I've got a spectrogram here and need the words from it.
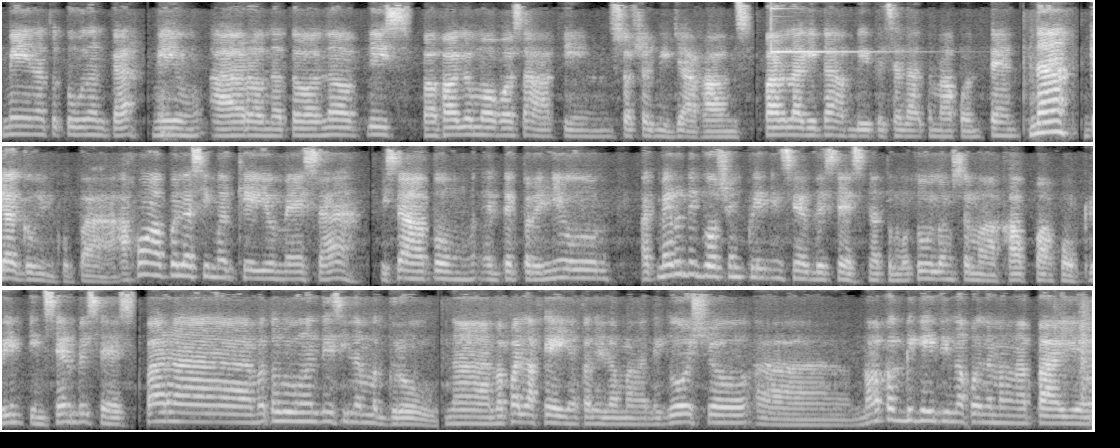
may natutunan ka ngayong araw na to. No, please, pa-follow mo ako sa aking social media accounts para lagi kang updated sa lahat ng mga content na gagawin ko pa. Ako nga pala si Marqueo Mesa, isa pong entrepreneur at meron negosyong printing services na tumutulong sa mga kapwa ko printing services para matulungan din silang mag-grow na mapalaki yung kanilang mga negosyo, ah, makapagbigay din ako ng mga payo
